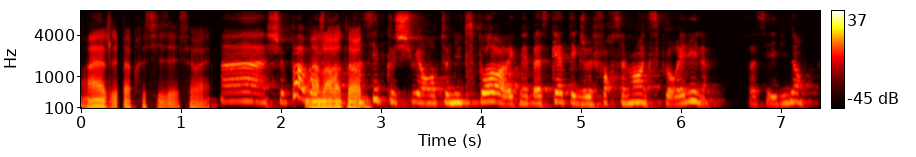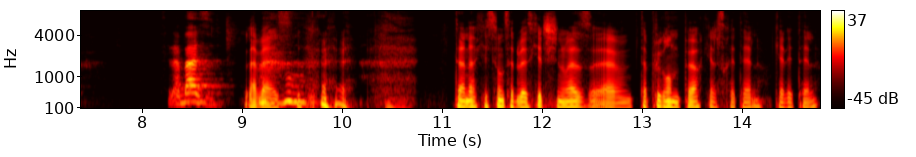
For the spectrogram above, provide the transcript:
Ah, je l'ai pas précisé, c'est vrai. Ah, je sais pas. Moi, je pars du principe que je suis en tenue de sport avec mes baskets et que je vais forcément explorer l'île. Ça, c'est évident. C'est la base. La base. Dernière question de cette basket chinoise. Euh, ta plus grande peur, quelle serait-elle? Quelle est-elle?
